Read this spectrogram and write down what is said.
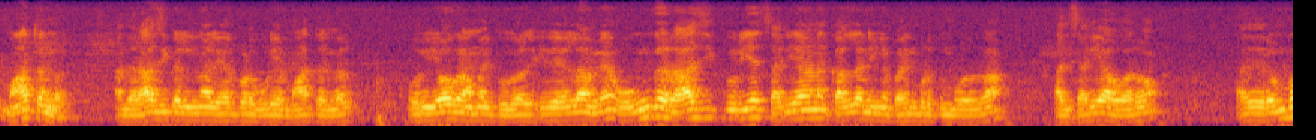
மாற்றங்கள் அந்த ராசிக்கல்லினால் ஏற்படக்கூடிய மாற்றங்கள் ஒரு யோக அமைப்புகள் இது எல்லாமே உங்கள் ராசிக்குரிய சரியான கல்லை நீங்கள் பயன்படுத்தும் போது தான் அது சரியாக வரும். அது ரொம்ப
